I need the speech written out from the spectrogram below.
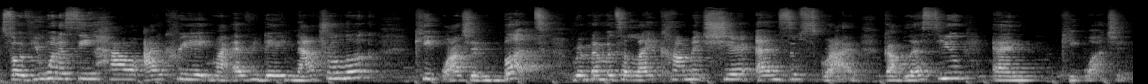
So if you want to see how I create my everyday natural look, keep watching. But remember to like, comment, share, and subscribe. God bless you and keep watching.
